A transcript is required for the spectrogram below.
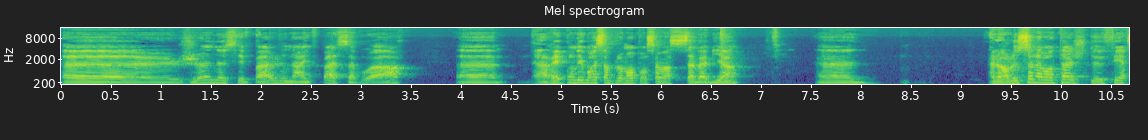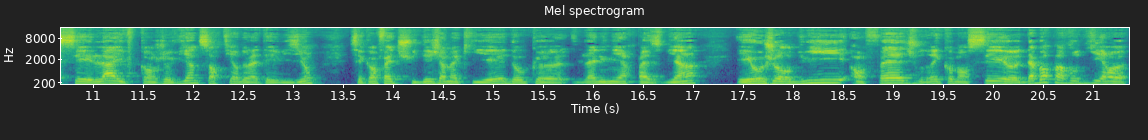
Je ne sais pas, je n'arrive pas à savoir. Euh, répondez-moi simplement pour savoir si ça va bien. Euh, alors, le seul avantage de faire ces lives quand je viens de sortir de la télévision, c'est qu'en fait, je suis déjà maquillé, donc euh, la lumière passe bien. Et aujourd'hui, en fait, je voudrais commencer d'abord par vous dire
